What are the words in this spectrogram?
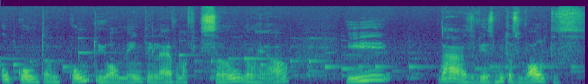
ou conta um conto e o aumenta e leva uma ficção não real. E dá às vezes muitas voltas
